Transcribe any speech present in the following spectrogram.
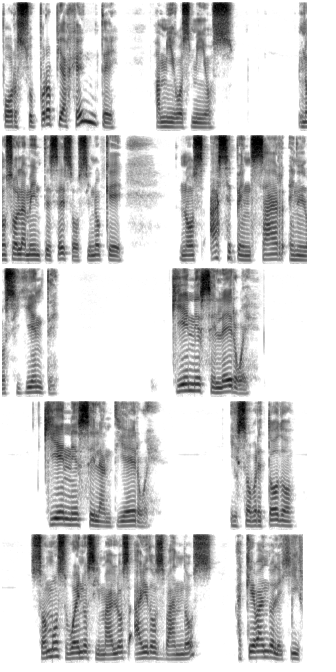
por su propia gente, amigos míos. No solamente es eso, sino que nos hace pensar en lo siguiente. ¿Quién es el héroe? ¿Quién es el antihéroe? Y sobre todo, ¿somos buenos y malos? ¿Hay dos bandos? ¿A qué bando elegir?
